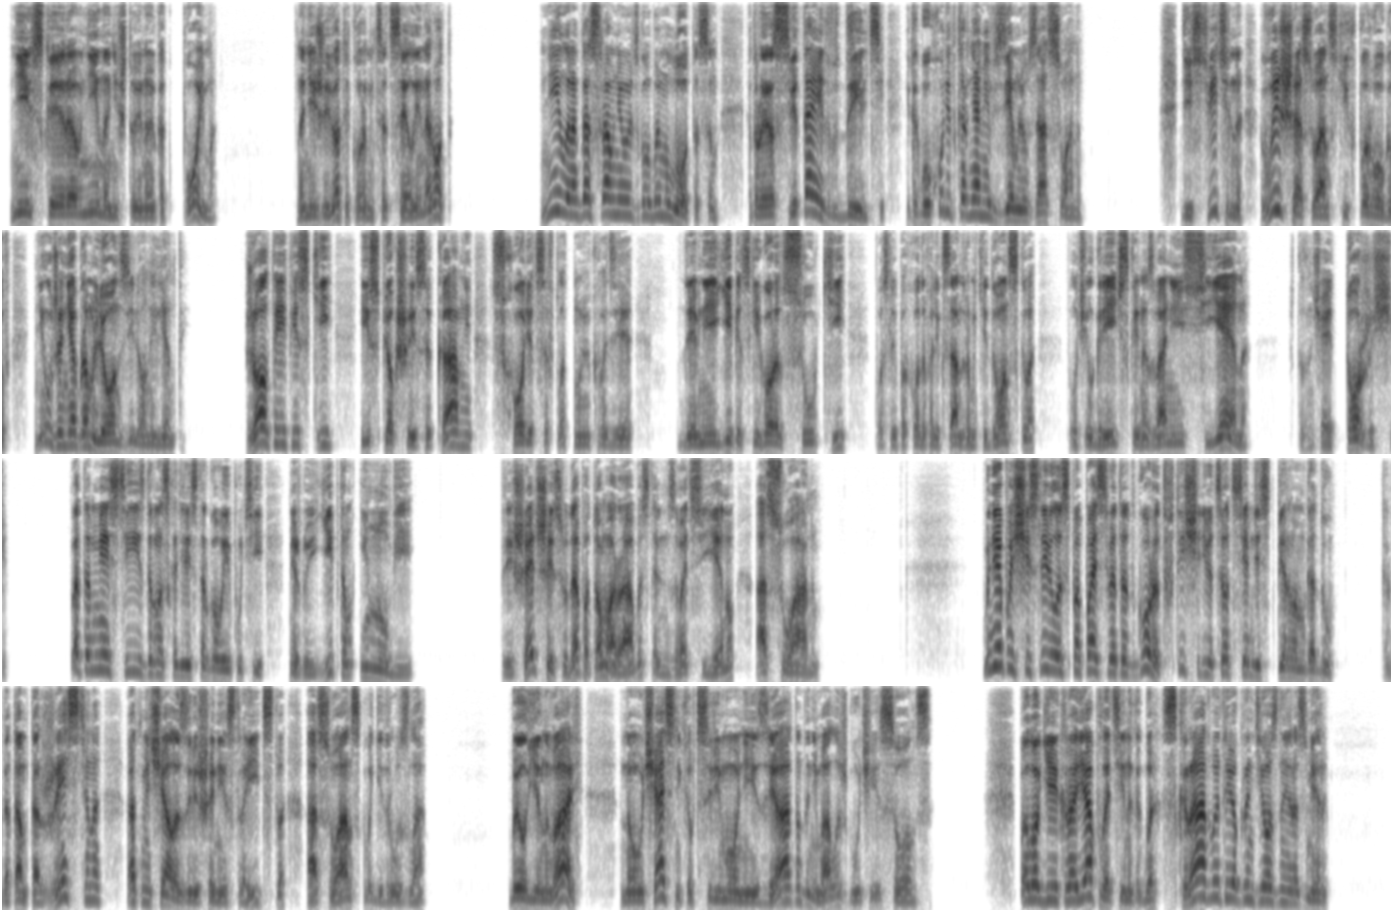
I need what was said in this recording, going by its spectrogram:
Нильская равнина — не что иное, как пойма. На ней живет и кормится целый народ. Нил иногда сравнивают с голубым лотосом, который расцветает в дельте и как бы уходит корнями в землю за Асуаном. Действительно, выше асуанских порогов Нил уже не обрамлен зеленой лентой. Желтые пески и испекшиеся камни сходятся вплотную к воде. Древнеегипетский город Суки после походов Александра Македонского получил греческое название Сиена, что означает «торжище». В этом месте издавна сходились торговые пути между Египтом и Нубией. Пришедшие сюда потом арабы стали называть Сиену Асуаном. Мне посчастливилось попасть в этот город в 1971 году, когда там торжественно отмечалось завершение строительства Асуанского гидроузла. Был январь, но участников церемонии изрядно донимало жгучее солнце. Пологие края плотины как бы скрадывают ее грандиозные размеры.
